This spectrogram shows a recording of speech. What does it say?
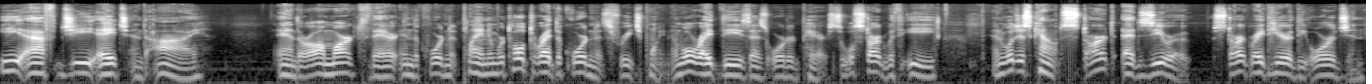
E, F, G, H, and I, and they're all marked there in the coordinate plane, and we're told to write the coordinates for each point, and we'll write these as ordered pairs. So we'll start with E, and we'll just count start at 0, start right here at the origin,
